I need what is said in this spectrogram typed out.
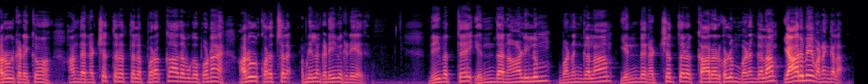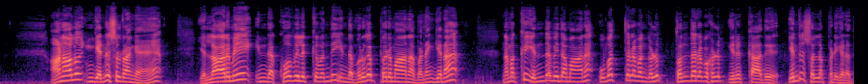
அருள் கிடைக்கும். அந்த நட்சத்திரத்தில் பிறக்காதவங்க போனால் அருள் குறைச்சலை அப்படிலாம் கிடையவே கிடையாது. தெய்வத்தை எந்த நாளிலும் வணங்கலாம் எந்த நட்சத்திரக்காரர்களும் வணங்கலாம் யாருமே வணங்கலாம். ஆனாலும் இங்கே என்ன சொல்கிறாங்க எல்லாருமே இந்த கோவிலுக்கு வந்து இந்த முருகப்பெருமானை வணங்கினா நமக்கு எந்த விதமான உபத்திரவங்களும் தொந்தரவுகளும் இருக்காது என்று சொல்லப்படுகிறது.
